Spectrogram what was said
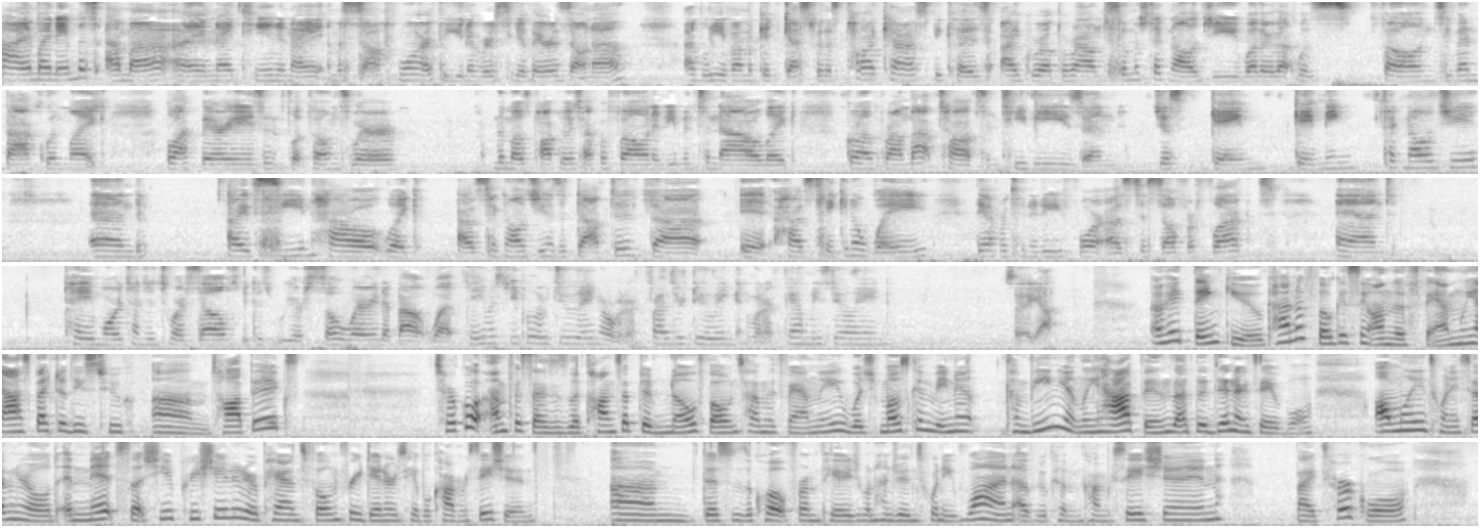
Hi, my name is Emma. I am 19 and I am a sophomore at the University of Arizona. I believe I'm a good guest for this podcast because I grew up around so much technology, whether that was phones, even back when like Blackberries and flip phones were the most popular type of phone, and even to now, like growing up around laptops and TVs and just game gaming technology. And I've seen how like as technology has adapted that it has taken away the opportunity for us to self reflect and pay more attention to ourselves because we are so worried about what famous people are doing or what our friends are doing and what our family's doing. So, yeah. Okay, thank you. Kind of focusing on the family aspect of these two um, topics. Turkle emphasizes the concept of no phone time with family, which most convenient conveniently happens at the dinner table. Amelie, 27 year old, admits that she appreciated her parents' phone free dinner table conversations. Um, this is a quote from page 121 of Becoming Conversation by Turkle.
